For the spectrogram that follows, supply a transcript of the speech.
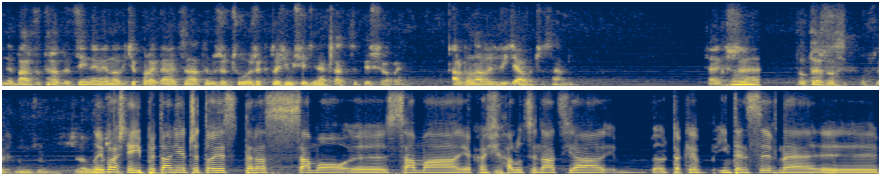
Bardzo tradycyjne, mianowicie polegające na tym, że czuły, że ktoś im siedzi na klatce piersiowej. Albo nawet widziały czasami. Także Mhm. To też dosyć powszechne muszę zauważyć. No i właśnie, i pytanie, czy to jest teraz samo, y, sama jakaś halucynacja, takie intensywne, y,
